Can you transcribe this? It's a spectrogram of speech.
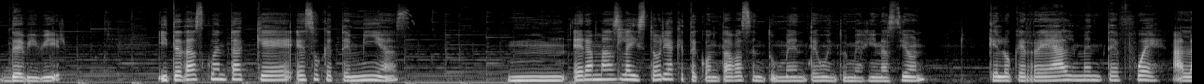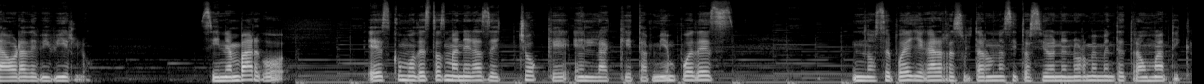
de vivir y te das cuenta que eso que temías mm, era más la historia que te contabas en tu mente o en tu imaginación que lo que realmente fue a la hora de vivirlo. Sin embargo, es como de estas maneras de choque en la que también puedes, no se puede llegar a resultar una situación enormemente traumática.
